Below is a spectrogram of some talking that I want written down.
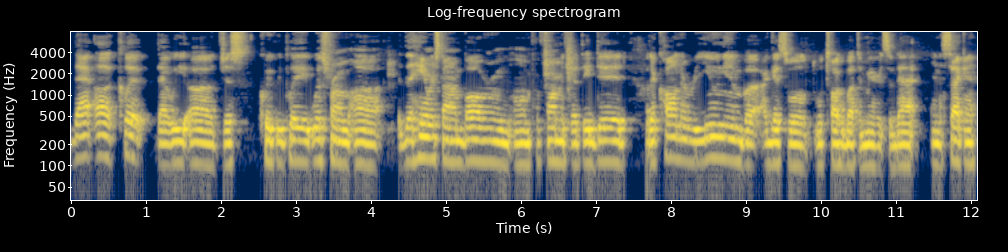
That uh clip that we uh just quickly played was from uh the Hammerstein Ballroom um performance that they did. They're calling a reunion, but I guess we'll we'll talk about the merits of that in a second.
